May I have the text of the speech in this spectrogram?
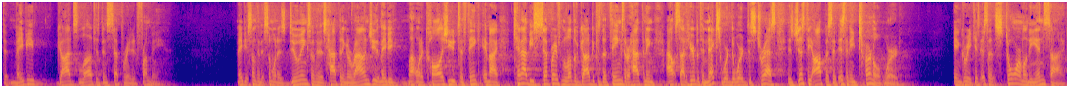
that maybe God's love has been separated from me. Maybe it's something that someone is doing, something that's happening around you that maybe might want to cause you to think, am I, can I be separated from the love of God because the things that are happening outside here? But the next word, the word distress, is just the opposite. It's an eternal word in Greek. It's, it's a storm on the inside.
